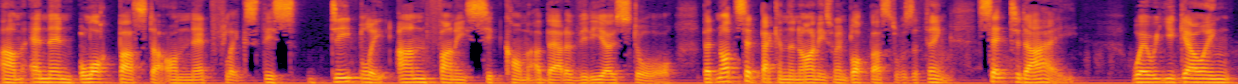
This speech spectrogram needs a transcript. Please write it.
Um, and then Blockbuster on Netflix, this deeply unfunny sitcom about a video store, but not set back in the 90s when Blockbuster was a thing, set today, where you're going,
